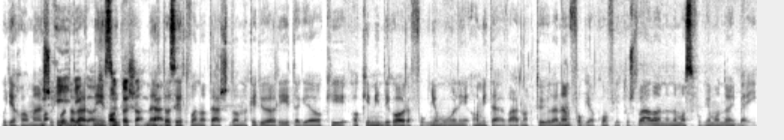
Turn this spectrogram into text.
ugye, ha a másik Ma, oldalát igaz, nézzük, pontosan, mert tehát... azért van a társadalomnak egy olyan rétege, aki, aki mindig arra fog nyomulni, amit elvárnak tőle. Nem fogja a konfliktust vállalni, hanem azt fogja mondani, hogy beixelem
